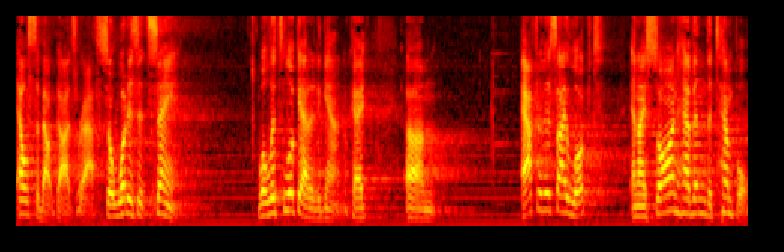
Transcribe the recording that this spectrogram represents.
else about God's wrath. So, what is it saying? Well, let's look at it again, okay? Um, After this, I looked, and I saw in heaven the temple,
